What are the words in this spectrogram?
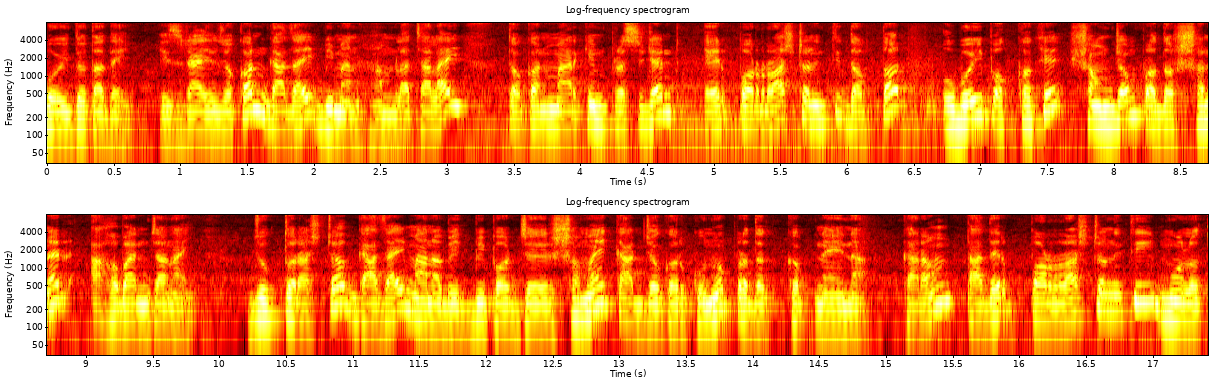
বৈধতা দেয়। ইসরায়েল যখন গাজায় বিমান হামলা চালায়, তখন মার্কিন প্রেসিডেন্ট এর পররাষ্ট্রনীতি দপ্তর উভয় পক্ষকে সংযম প্রদর্শনের আহ্বান জানায়। যুক্তরাষ্ট্র গাজায় মানবিক বিপর্যয়ের সময় কার্যকর কোনো পদক্ষেপ নেয় না, কারণ তাদের পররাষ্ট্রনীতি মূলত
